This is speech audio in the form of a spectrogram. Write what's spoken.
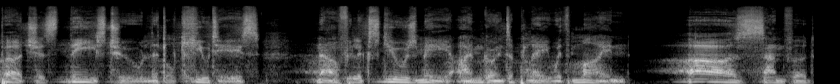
purchase these two little cuties. Now, if you'll excuse me, I'm going to play with mine. Ah, Sanford,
